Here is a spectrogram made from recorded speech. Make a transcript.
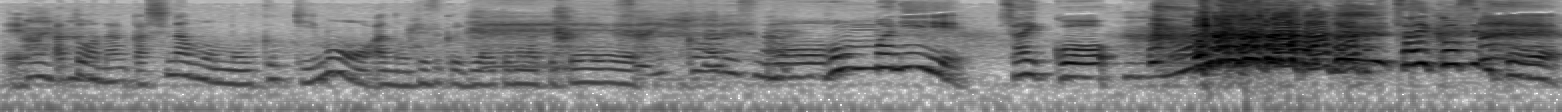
て、うんうんうんあとはなんかシナモンのクッキーもあの手作りで焼いてもらってて最高ですね。もうほんまに最高。最高すぎて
